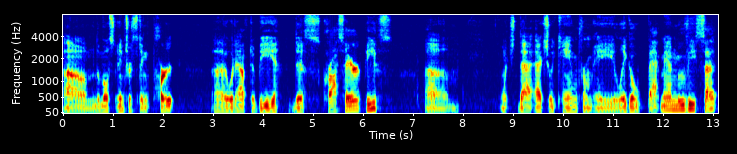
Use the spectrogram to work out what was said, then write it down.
Um, the most interesting part uh, would have to be this crosshair piece. Um, which that actually came from a Lego Batman movie set.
